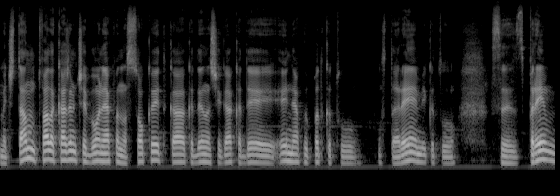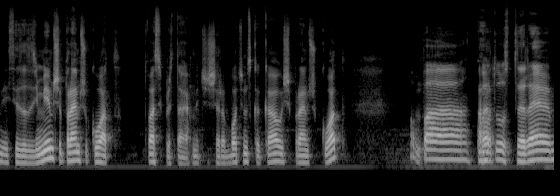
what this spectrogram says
мечта, но това да кажем, че е било някаква насока и така къде на шега, къде е, е някой път като остареем и като се спрем и се заземим, ще правим шоколад. Това си представяхме, че ще работим с какао и ще правим шоколад. Опа, когато остареем,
